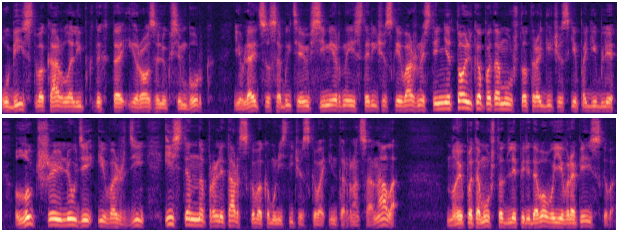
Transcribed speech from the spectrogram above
Убийство Карла Липкнехта и Розы Люксембург является событием всемирной исторической важности не только потому, что трагически погибли лучшие люди и вожди истинно пролетарского коммунистического интернационала, но и потому, что для передового европейского,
